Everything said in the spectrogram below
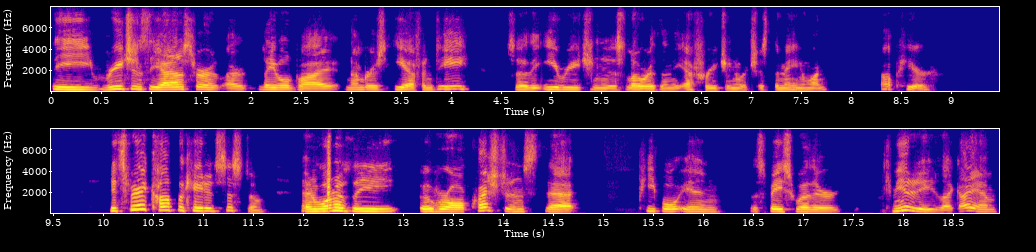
the regions, the ionosphere, are, labeled by numbers E, F, and D. So the E region is lower than the F region, which is the main one up here. It's a very complicated system. And one of the overall questions that people in the space weather community, like I am,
